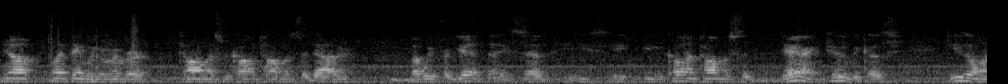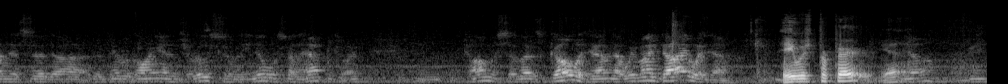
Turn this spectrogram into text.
You know, one thing we remember Thomas, we call him Thomas the Doubter, but we forget that he said he's, he, you call him Thomas the Daring too, because he's the one that said uh, that they were going in Jerusalem and he knew what was going to happen to him. And Thomas said, "Let's go with him, that we might die with him." He was prepared, You yeah. know, I mean,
